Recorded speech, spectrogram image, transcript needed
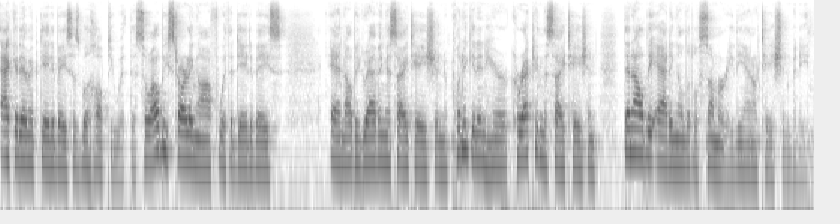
academic databases will help you with this. So I'll be starting off with a database and I'll be grabbing a citation, putting it in here, correcting the citation, then I'll be adding a little summary, the annotation beneath.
